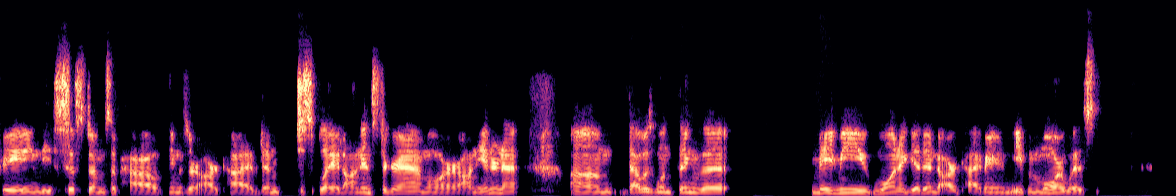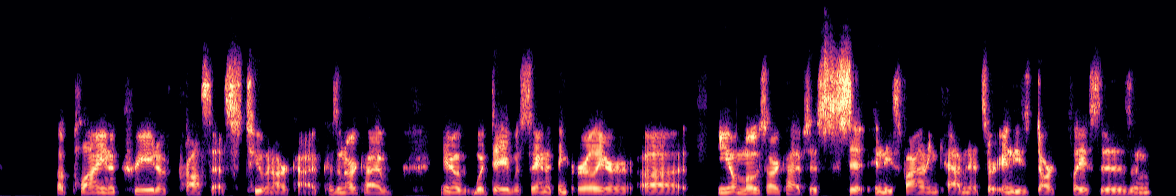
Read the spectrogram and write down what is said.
creating these systems of how things are archived and displayed on Instagram or on the internet. Um, that was one thing that made me want to get into archiving even more was applying a creative process to an archive because an archive you know what dave was saying i think earlier uh, you know most archives just sit in these filing cabinets or in these dark places and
